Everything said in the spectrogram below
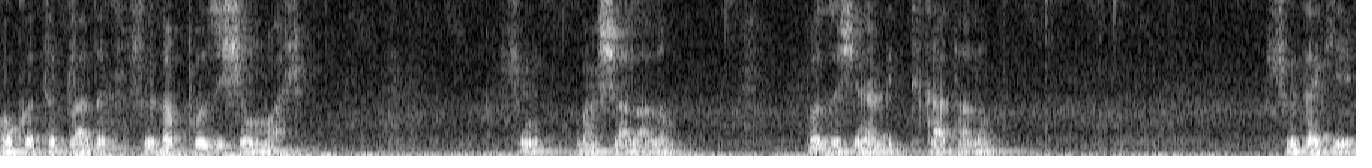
Oku tıkladık. Şurada position var. Şunu başa alalım. Position'a bir tık atalım. Şuradaki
